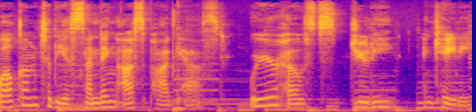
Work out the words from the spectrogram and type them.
Welcome to the Ascending Us podcast. We're your hosts, Judy and Katie,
